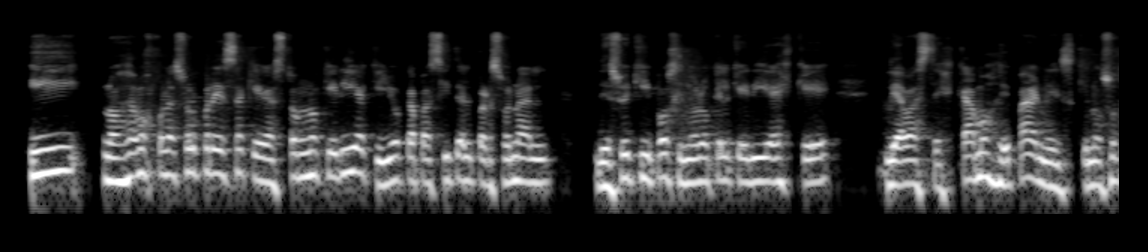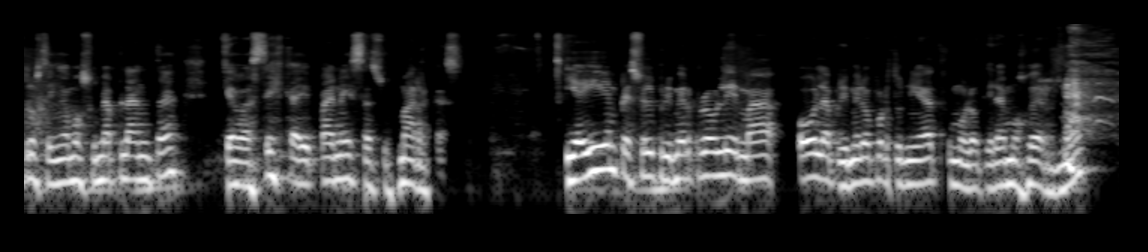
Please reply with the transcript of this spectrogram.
y nos damos con la sorpresa que Gastón no quería que yo capacite al personal de su equipo, sino lo que él quería es que le abastezcamos de panes, que nosotros tengamos una planta que abastezca de panes a sus marcas. Y ahí empezó el primer problema o la primera oportunidad, como lo queramos ver, ¿no?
